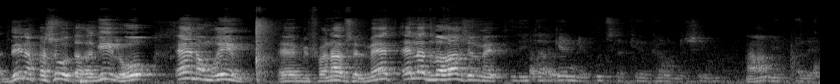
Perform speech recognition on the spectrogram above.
הדין הפשוט, הרגיל, הוא, אין אומרים אה, בפניו של מת, אלא דבריו של מת. להתארגן מחוץ לקבר אנשים, אה? להתפלל.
